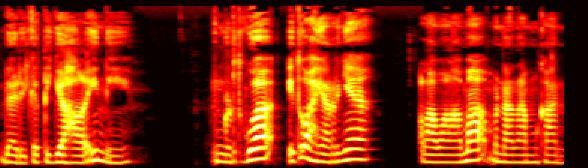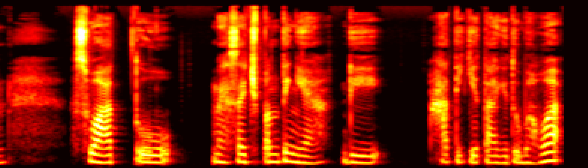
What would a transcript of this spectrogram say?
dari ketiga hal ini, menurut gue itu akhirnya lama-lama menanamkan suatu message penting ya di hati kita gitu bahwa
